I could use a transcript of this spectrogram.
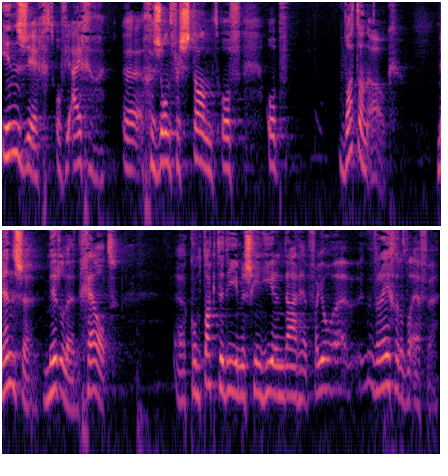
inzicht of je eigen uh, gezond verstand of op wat dan ook. Mensen, middelen, geld, uh, contacten die je misschien hier en daar hebt. Van joh, uh, we regelen dat wel even.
